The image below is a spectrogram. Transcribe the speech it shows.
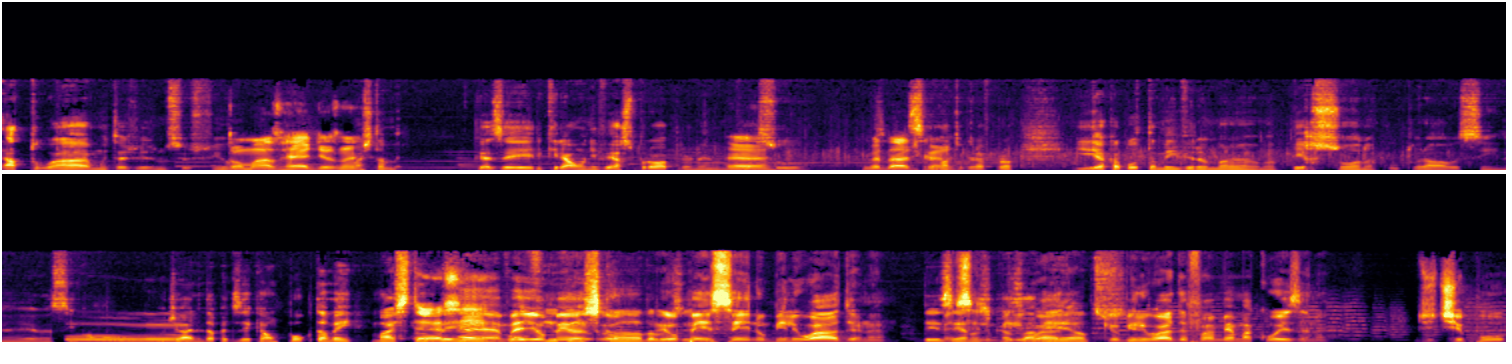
atuar muitas vezes nos seus filmes. Tomar as rédeas, né? Mas também, quer dizer, ele criar um universo próprio, né? Um é. universo Verdade, cinematográfico cara. próprio. E acabou também virando uma, uma persona cultural, assim, né? Assim o... como o Diário dá pra dizer que é um pouco também, mas também é, envolvido eu, eu, em escândalos. Eu, eu pensei no Billy Wilder, né? Dezenas de casamentos. Porque o Billy Wilder foi a mesma coisa, né? De tipo,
